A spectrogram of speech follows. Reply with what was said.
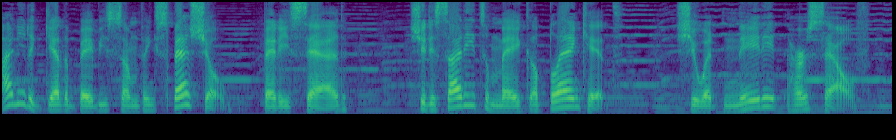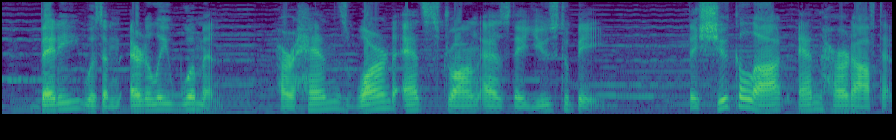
I need to get the baby something special, Betty said. She decided to make a blanket. She would knit it herself. Betty was an elderly woman. Her hands weren't as strong as they used to be. They shook a lot and hurt often.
